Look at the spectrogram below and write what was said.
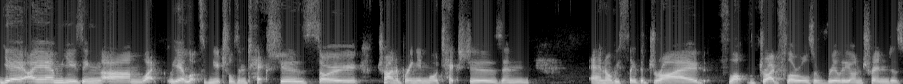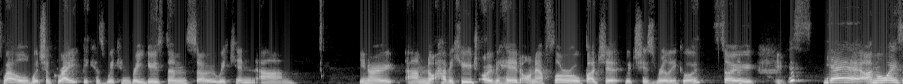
yeah, I am using um, like yeah lots of neutrals and textures. So trying to bring in more textures and and obviously the dried dried florals are really on trend as well, which are great because we can reuse them. So we can um, you know um, not have a huge overhead on our floral budget, which is really good. So this yeah, I'm always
